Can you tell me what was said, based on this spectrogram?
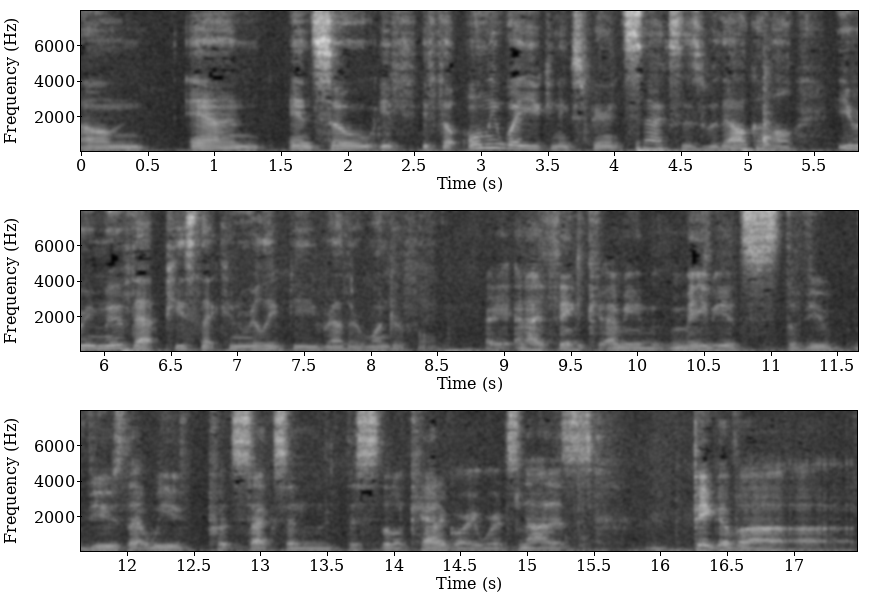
Um, and and so if if the only way you can experience sex is with alcohol, you remove that piece that can really be rather wonderful. Right, and I think I mean maybe it's the view views that we've put sex in this little category where it's not as big of a,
